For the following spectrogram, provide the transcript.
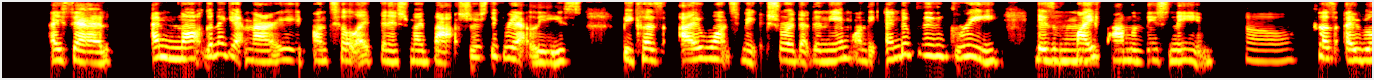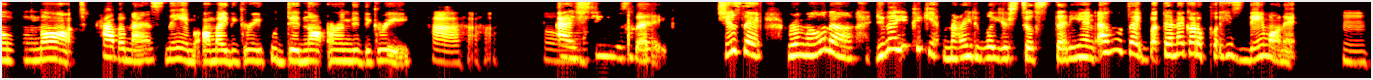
I said, I'm not gonna get married until I finish my bachelor's degree at least because I want to make sure that the name on the end of the degree is my family's name Oh, because I will not have a man's name on my degree who did not earn the degree. ha ha ha. Oh. And she was like, she was like, Ramona, you know, you could get married while you're still studying. I was like, but then I gotta put his name on it. Mhm.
